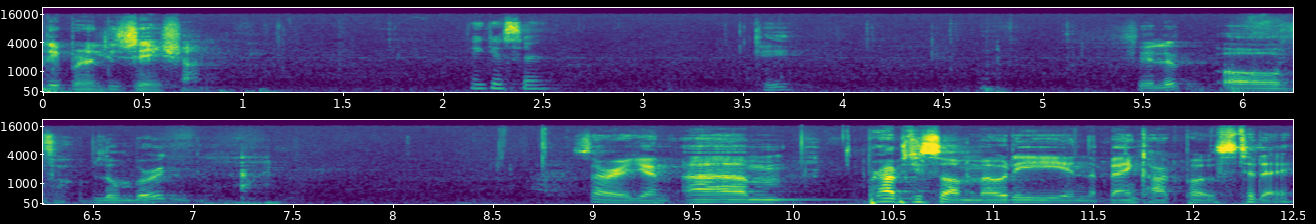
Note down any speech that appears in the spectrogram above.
liberalization. Thank you, sir. Okay. Philip of Bloomberg. Sorry again. Um, perhaps you saw Modi in the Bangkok Post today.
